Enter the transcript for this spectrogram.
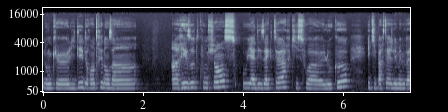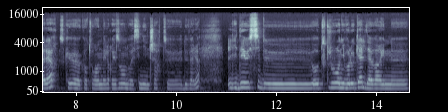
Donc euh, l'idée de rentrer dans un, un, réseau de confiance où il y a des acteurs qui soient euh, locaux et qui partagent les mêmes valeurs, parce que euh, quand on rentre le réseau, on doit signer une charte de valeurs. L'idée aussi de, toujours au niveau local, d'avoir une,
